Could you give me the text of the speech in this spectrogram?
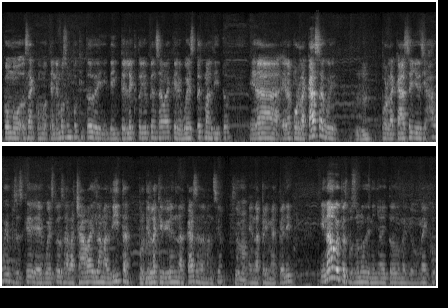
como, o sea, como tenemos un poquito de, de intelecto, yo pensaba que el huésped maldito era, era por la casa, güey. Por la casa y yo decía, ah, güey, pues es que el huésped, o sea, la chava es la maldita, porque es la que vive en la casa, en la mansión. Sí, en la primera película. Y no, güey, pues, pues uno de niño ahí todo medio meco.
